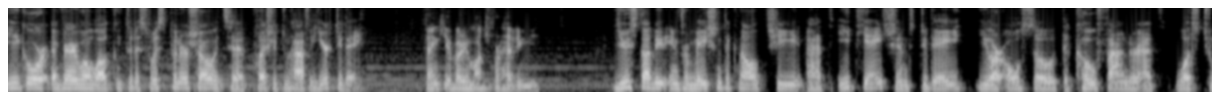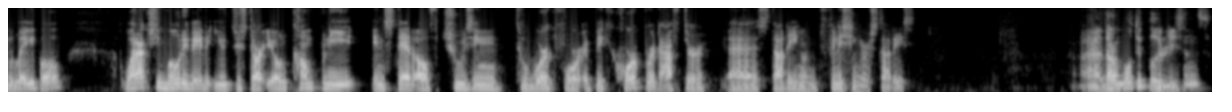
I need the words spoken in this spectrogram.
Igor, a very warm welcome to the Swiss Swisspreneur Show. It's a pleasure to have you here today. Thank you very much for having me. You studied information technology at ETH, and today you are also the co founder at What to Label what actually motivated you to start your own company instead of choosing to work for a big corporate after uh, studying and finishing your studies? Uh, there are multiple reasons.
